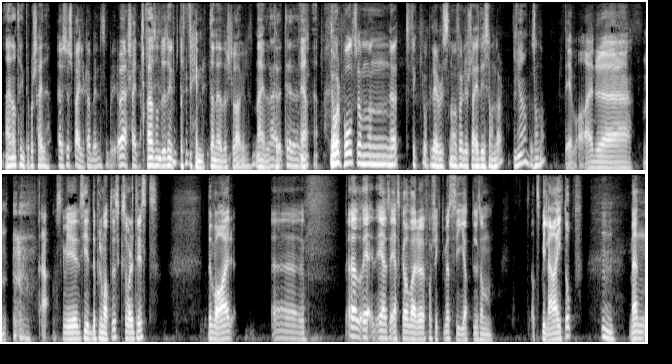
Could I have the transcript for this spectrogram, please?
Nei, nå tenkte jeg på Skeid. Ja, hvis du speiler tabellen, så blir Å ja, Skeid, ja. Ja, sånn, du tenkte på det femte nederste laget? eller? Nei, det Nei, tre- tredje ja, ja. Det var Pål som nøt fikk opplevelsen av å følge Skeid i Sogndal ja. på søndag. Det var uh, Ja, skal vi si det diplomatisk, så var det trist. Det var uh, jeg, jeg, skal være forsiktig med å si at liksom At spillerne har gitt opp. Men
